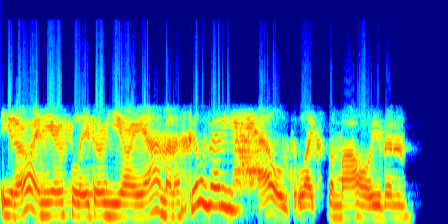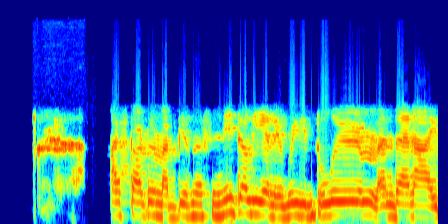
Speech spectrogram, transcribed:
you know, and years later here I am and I feel very held, like somehow even I started my business in Italy and it really bloomed. And then I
